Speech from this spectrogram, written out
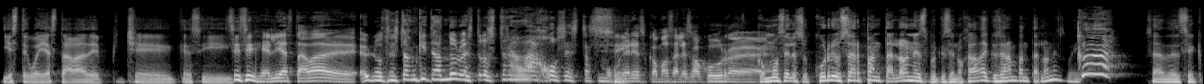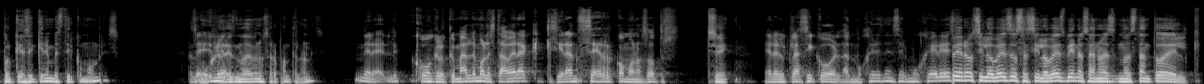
Y este güey ya estaba de pinche casi. Sí, sí, él ya estaba. de, "Eh, nos están quitando nuestros trabajos estas Sí. mujeres. ¿Cómo se les ocurre? ¿Cómo se les ocurre usar pantalones? Porque se enojaba de que usaran pantalones, güey. O sea, decía que ¿por qué se quieren vestir como hombres? Las Sí, mujeres no- no, deben usar pantalones. Mira, como que lo que más le molestaba era que quisieran ser como nosotros. Sí. Era el clásico, las mujeres deben ser mujeres. Pero si lo ves, o sea, si lo ves bien, o sea, no es, no es tanto el que,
